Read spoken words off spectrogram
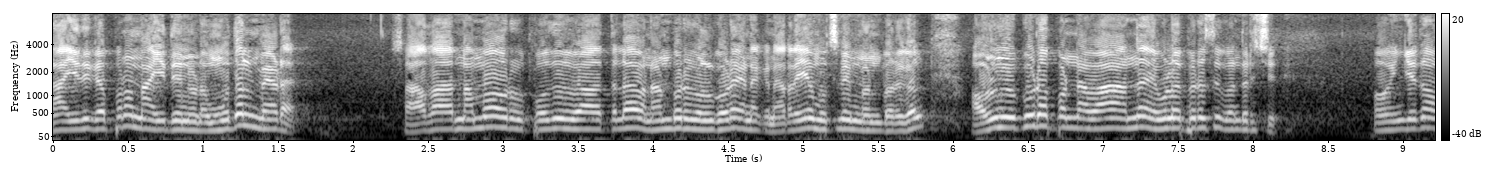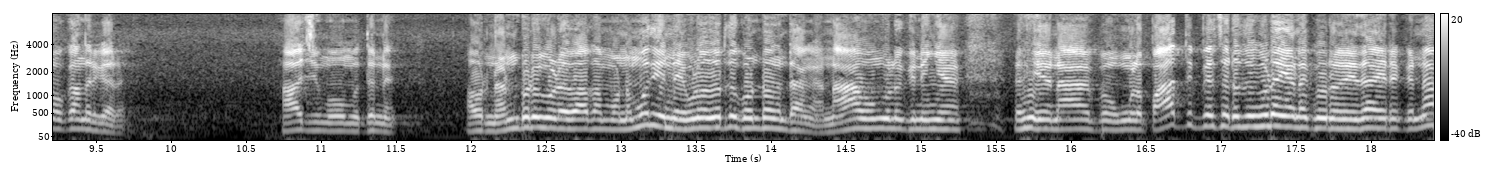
நான் இதுக்கப்புறம் நான் இது என்னோடய முதல் மேடை. சாதாரணமாக ஒரு பொது விவாதத்தில் நண்பர்கள் கூட எனக்கு நிறைய முஸ்லீம் நண்பர்கள் அவங்க கூட பண்ண வாதம் இவ்வளோ பெருசுக்கு வந்துருச்சு. அவங்க இங்கே தான் உட்காந்துருக்காரு ஹாஜி முகமதுன்னு அவர் நண்பர் கூட வாதம் பண்ணும்போது என்னை இவ்வளோ தூரத்துக்கு கொண்டு வந்துட்டாங்க. நான் உங்களுக்கு நீங்கள் நான் இப்போ உங்களை பார்த்து பேசுறது கூட எனக்கு ஒரு இதாக இருக்குன்னா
